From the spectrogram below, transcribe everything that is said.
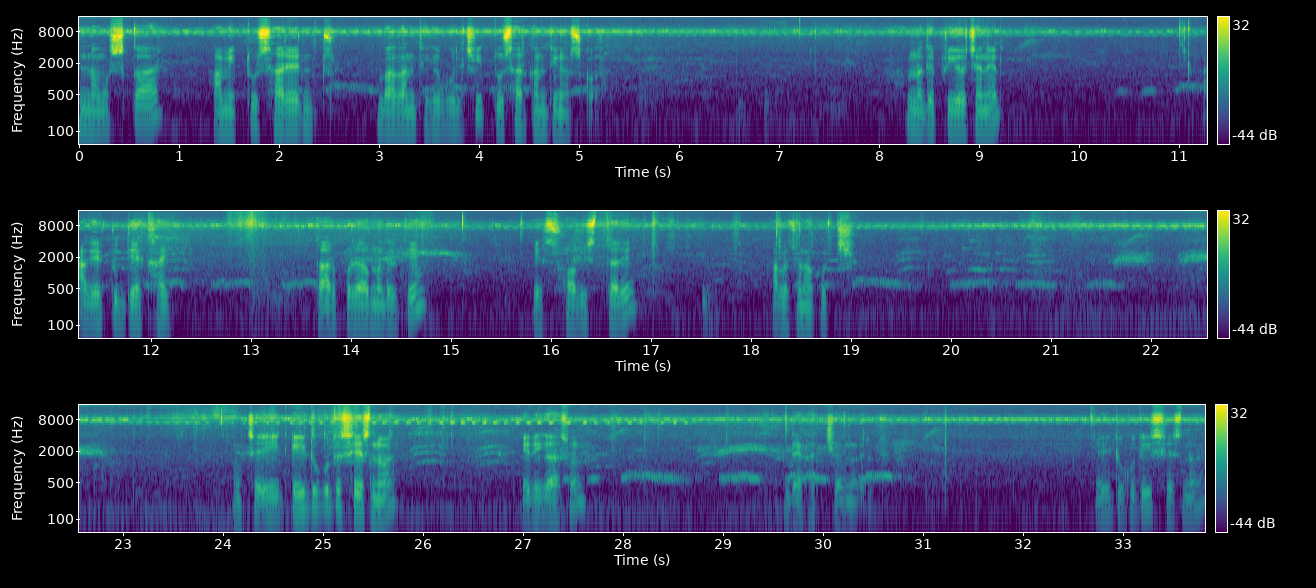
নমস্কার, আমি তুষারের বাগান থেকে বলছি তুষার কান্তি নস্কর। আপনাদের প্রিয় চ্যানেল, আগে একটু দেখাই। তারপরে আপনাদেরকে এর সবিস্তারে আলোচনা করছি। আচ্ছা এই, এইটুকুতে শেষ নয়। এদিকে আসুন। দেখাচ্ছি আপনাদেরকে। এইটুকুতেই শেষ নয়।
